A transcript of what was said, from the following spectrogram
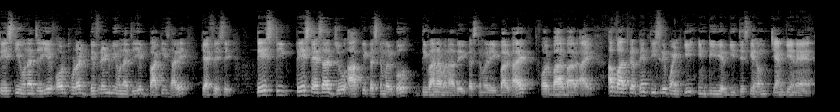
टेस्टी होना चाहिए और थोड़ा डिफरेंट भी होना चाहिए बाकी सारे कैफ़े से। टेस्टी टेस्ट ऐसा जो आपके कस्टमर को दीवाना बना दे कस्टमर एक बार खाए और बार बार आए। अब बात करते हैं तीसरे पॉइंट की इंटीरियर की, जिसके हम चैंपियन हैं।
